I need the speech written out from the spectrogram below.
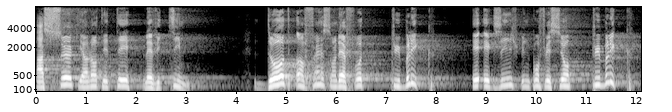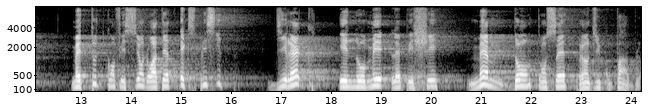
à ceux qui en ont été les victimes. D'autres, enfin, sont des fautes publiques et exigent une confession publique. Mais toute confession doit être explicite, directe et nommer les péchés même dont on s'est rendu coupable.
